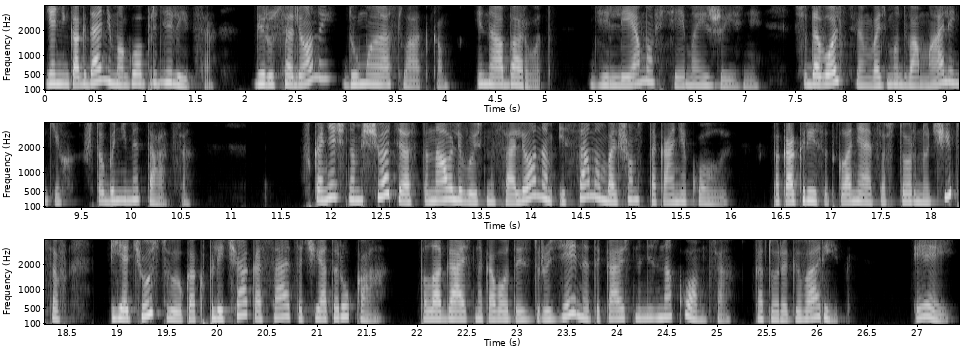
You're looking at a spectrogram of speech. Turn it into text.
Я никогда не могу определиться. Беру соленый, думаю о сладком. И наоборот. Дилемма всей моей жизни. С удовольствием возьму два маленьких, чтобы не метаться. В конечном счете останавливаюсь на соленом и самом большом стакане колы. Пока Крис отклоняется в сторону чипсов, я чувствую, как плеча касается чья-то рука. Полагаясь на кого-то из друзей, натыкаюсь на незнакомца, который говорит. «Эй!»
